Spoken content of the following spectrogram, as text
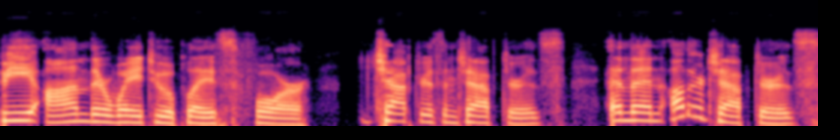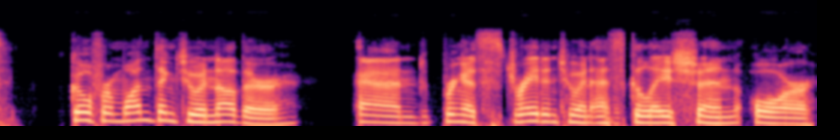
be on their way to a place for chapters and chapters, and then other chapters go from one thing to another and bring us straight into an escalation or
